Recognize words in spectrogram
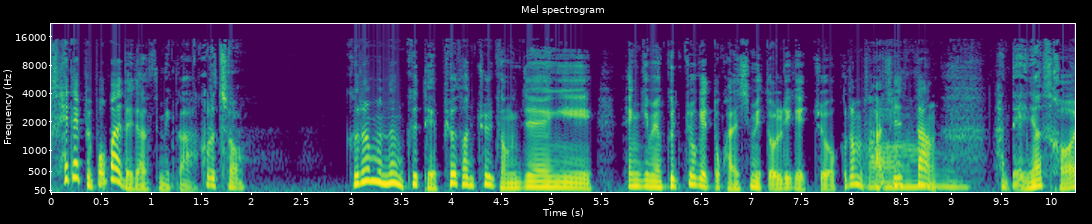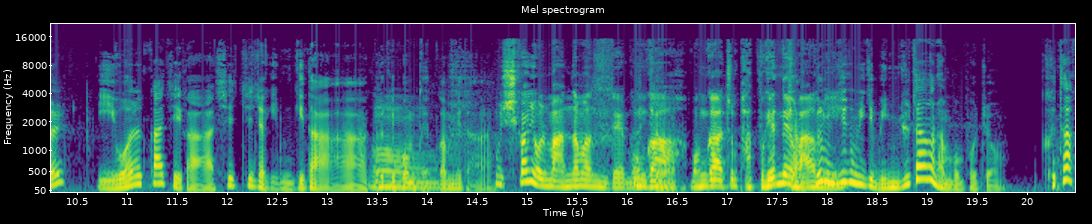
새 대표 뽑아야 되지 않습니까? 그렇죠. 그러면은 그 대표 선출 경쟁이 생기면 그쪽에 또 관심이 쏠리겠죠. 그럼 사실상 아. 한 내년 설 2월까지가 실질적 임기다. 그렇게 어. 보면 될 겁니다. 뭐 시간이 얼마 안 남았는데 뭔가 그렇죠. 뭔가 좀 바쁘겠네요 자, 마음이. 그럼 지금 이제 민주당을 한번 보죠. 그닥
